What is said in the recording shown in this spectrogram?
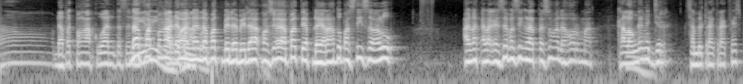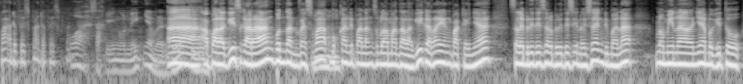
Oh, dapat pengakuan tersendiri. dapat Ada pengakuan dan pengakuan. dapat beda-beda. Maksudnya apa? Tiap daerah tuh pasti selalu anak-anak SD pasti ngeliat Vespa ada hormat. Kalau enggak ngejer sambil teriak-teriak Vespa, ada Vespa, ada Vespa. Wah, saking uniknya berarti. Ah, apalagi sekarang punten Vespa bukan dipandang sebelah mata lagi karena yang pakainya selebritis-selebritis Indonesia yang di mana nominalnya begitu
